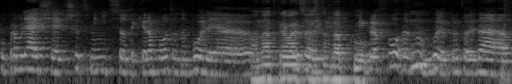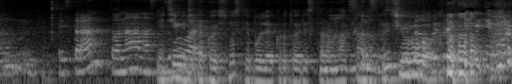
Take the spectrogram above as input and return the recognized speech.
управляющий управляющая решит сменить все-таки работу на более она открывает свой стендап-клуб. Микрофон, ну, более крутой, да, ресторан, то она нас не И Тимати такой, в смысле более крутой ресторан? Ну, Оксана, ты чего? Да, вы простите, Тимур.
